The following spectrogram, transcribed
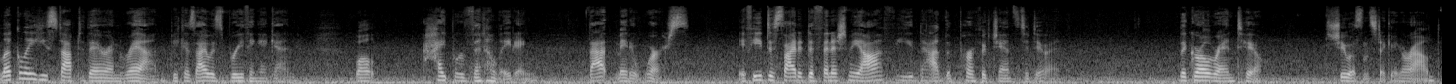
Luckily, he stopped there and ran because I was breathing again. Well, hyperventilating. That made it worse. If he decided to finish me off, he'd had the perfect chance to do it. the girl ran too. She wasn't sticking around.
